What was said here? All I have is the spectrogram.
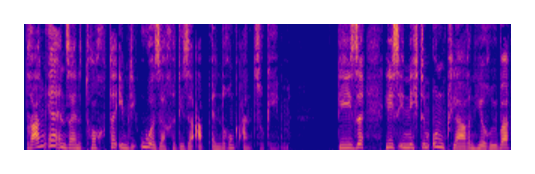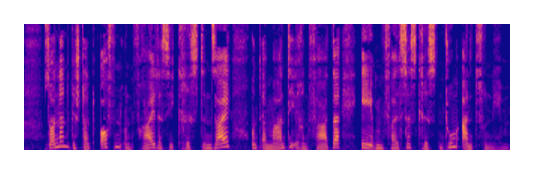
drang er in seine Tochter, ihm die Ursache dieser Abänderung anzugeben. Diese ließ ihn nicht im Unklaren hierüber, sondern gestand offen und frei, dass sie Christin sei und ermahnte ihren Vater, ebenfalls das Christentum anzunehmen.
